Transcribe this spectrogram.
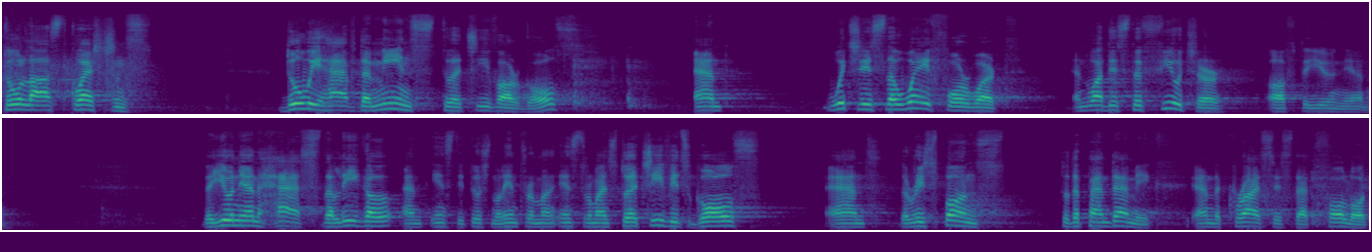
Two last questions. Do we have the means to achieve our goals? And which is the way forward? And what is the future of the Union? The Union has the legal and institutional instruments to achieve its goals, and the response to the pandemic and the crisis that followed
